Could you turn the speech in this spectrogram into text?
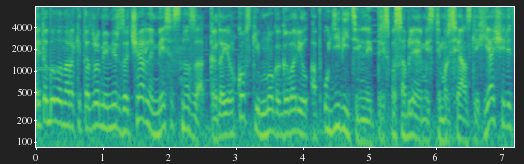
Это было на ракетодроме Мирза Чарли месяц назад, когда Юрковский много говорил об удивительной приспособляемости марсианских ящериц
